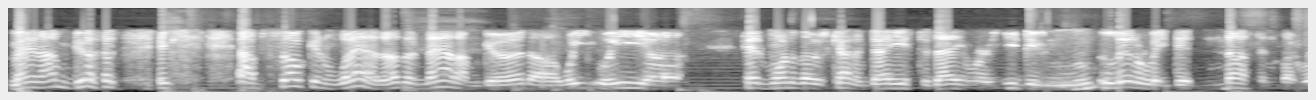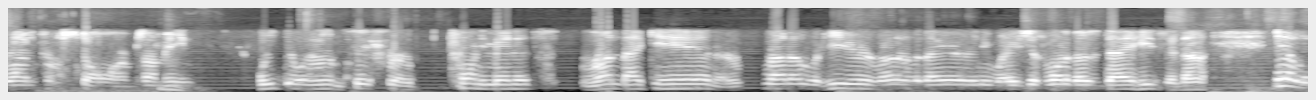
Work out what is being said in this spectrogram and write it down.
Man, I'm good. I'm soaking wet. Other than that, I'm good. Uh, we we uh, had one of those kind of days today where you do literally did nothing but run from storms. I mean, we go out and fish for 20 minutes, run back in, or run over here, run over there. Anyway, it's just one of those days. And uh, you know,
